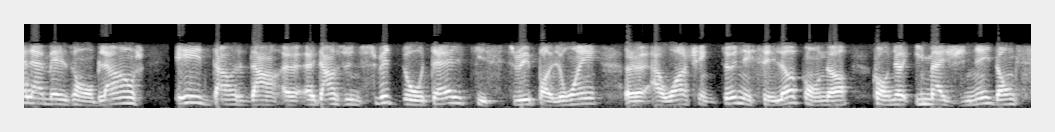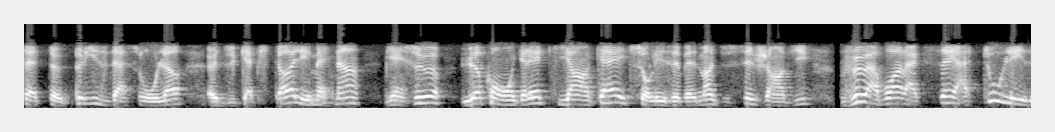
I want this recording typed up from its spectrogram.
à la Maison-Blanche et dans, dans, euh, dans une suite d'hôtels qui est située pas loin euh, à Washington. Et c'est là qu'on a qu'on a imaginé donc cette prise d'assaut-là euh, du Capitole. Et maintenant, bien sûr, le Congrès qui enquête sur les événements du 6 janvier veut avoir accès à tous les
